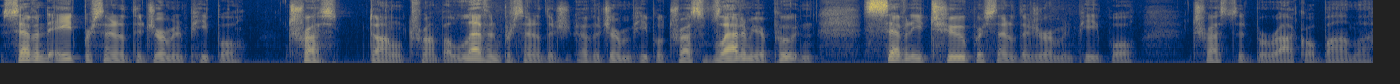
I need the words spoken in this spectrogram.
7 to 8% of the German people trust Donald Trump. 11% of the, of the German people trust Vladimir Putin. 72% of the German people trusted Barack Obama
